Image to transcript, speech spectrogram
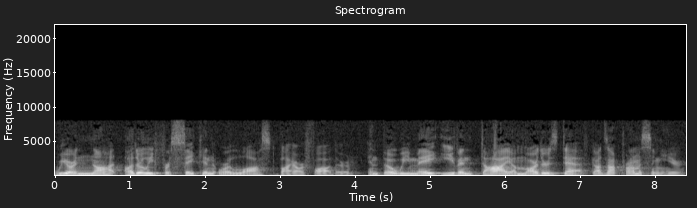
we are not utterly forsaken or lost by our Father. And though we may even die a martyr's death, God's not promising here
